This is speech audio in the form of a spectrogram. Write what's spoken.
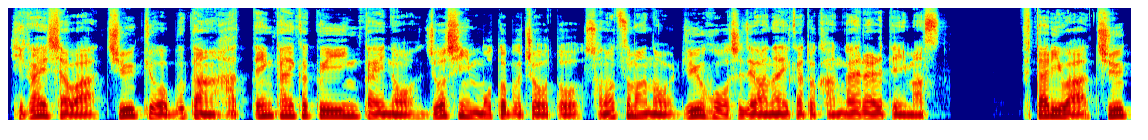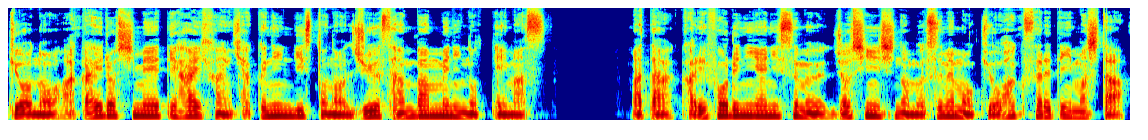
被害者は中共武漢発展改革委員会の女神元部長とその妻の劉宝氏ではないかと考えられています。二人は中共の赤色指名手配犯100人リストの13番目に載っています。また、カリフォルニアに住む女神氏の娘も脅迫されていました。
